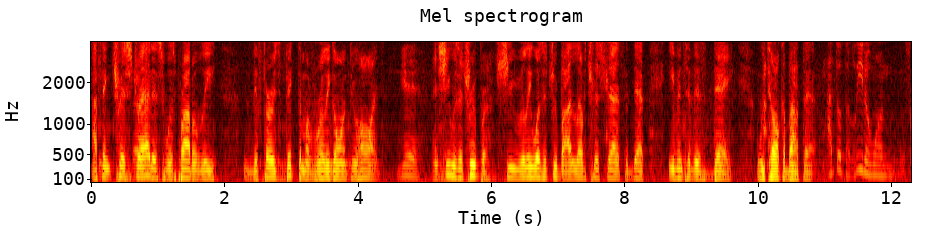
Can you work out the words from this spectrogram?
I think Trish Stratus was probably the first victim of really going through hard. Yeah. And she was a trooper. She really was a trooper. I love Trish Stratus to death, even to this day. We talk about that. I thought the Lita one was,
